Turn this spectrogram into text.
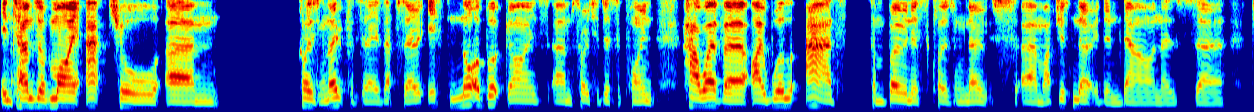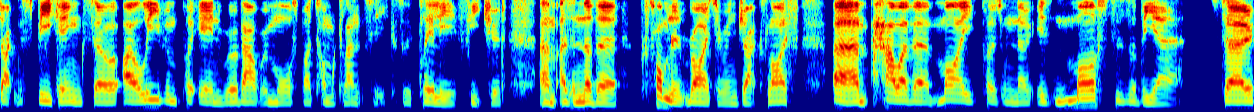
in terms of my actual, um, closing note for today's episode. It's not a book, guys. I'm sorry to disappoint. However, I will add some bonus closing notes. Um, I've just noted them down as uh, Jack was speaking. So I'll even put in Without Remorse by Tom Clancy because it clearly featured um, as another prominent writer in Jack's life. Um, however, my closing note is Masters of the Air. So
